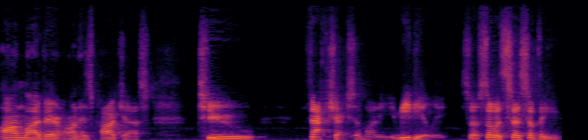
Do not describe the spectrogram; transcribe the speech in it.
on live air on his podcast to fact check somebody immediately. So if someone says something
